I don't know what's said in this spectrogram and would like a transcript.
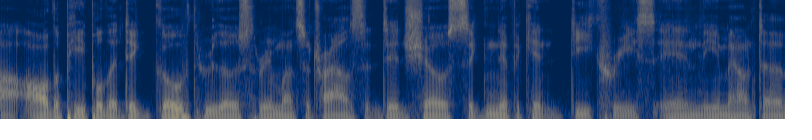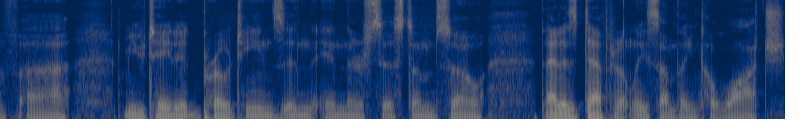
uh, all the people that did go through those three months of trials that did show significant decrease in the amount of uh, mutated proteins in in their system. So that is definitely something to watch.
